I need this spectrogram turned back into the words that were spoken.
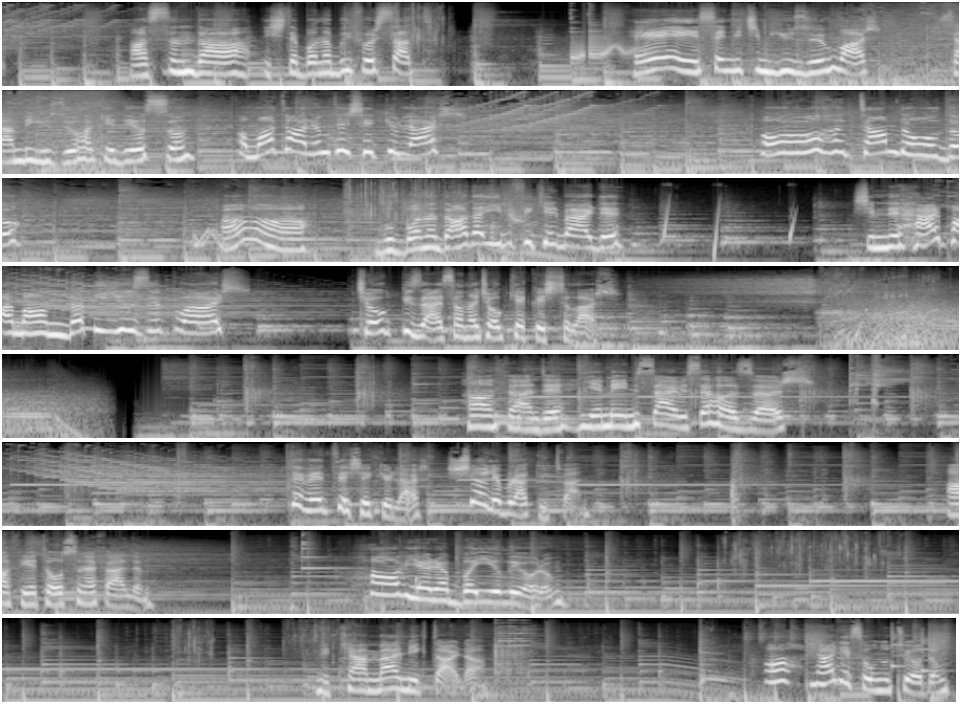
Aslında işte bana bir fırsat. Hey, senin için bir yüzüğüm var. Sen bir yüzüğü hak ediyorsun. Aman tanrım teşekkürler. Oh, tam da oldu. Aa, bu bana daha da iyi bir fikir verdi. Şimdi her parmağımda bir yüzük var. Çok güzel, sana çok yakıştılar. Hanımefendi, yemeğiniz servise hazır. Evet, teşekkürler. Şöyle bırak lütfen. Afiyet olsun efendim. Havyara bayılıyorum. Mükemmel miktarda. Ah, neredeyse unutuyordum.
